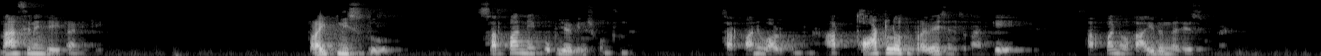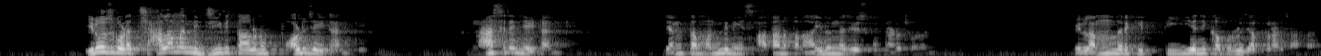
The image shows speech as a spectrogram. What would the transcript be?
నాశనం చేయటానికి ప్రయత్నిస్తూ సర్పాన్ని ఉపయోగించుకుంటున్నాడు సర్పాన్ని వాడుకుంటున్నాడు ఆ తోటలోకి ప్రవేశించడానికి సర్పాన్ని ఒక ఆయుధంగా చేసుకున్నాడు. ఈరోజు కూడా చాలామంది జీవితాలను పాడు చేయటానికి నాశనం చేయటానికి ఎంతమందిని సాతాను తన ఆయుధంగా చేసుకుంటున్నాడో చూడండి. వీళ్ళందరికీ తీయని కబుర్లు చెప్తున్నాడు సాతాను.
